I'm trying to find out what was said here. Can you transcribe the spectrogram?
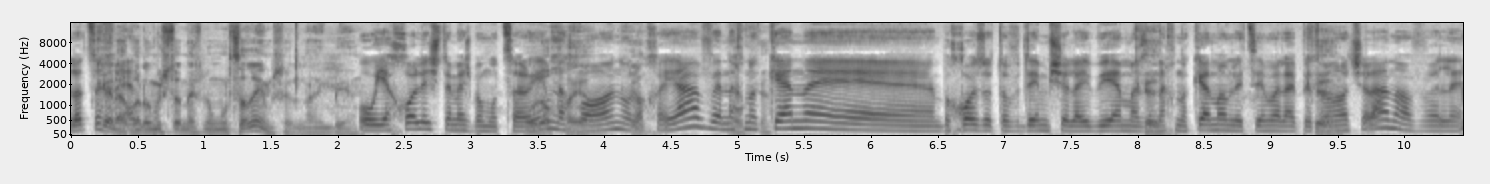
לא צריך... כן, אבל הוא משתמש במוצרים של IBM. הוא יכול להשתמש במוצרים, הוא לא חייב, נכון, הוא כן. לא חייב, ואנחנו אוקיי. כן אה, בכל זאת עובדים של IBM, אז כן. אנחנו כן ממליצים על הפתרונות שלנו, אבל... אה,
